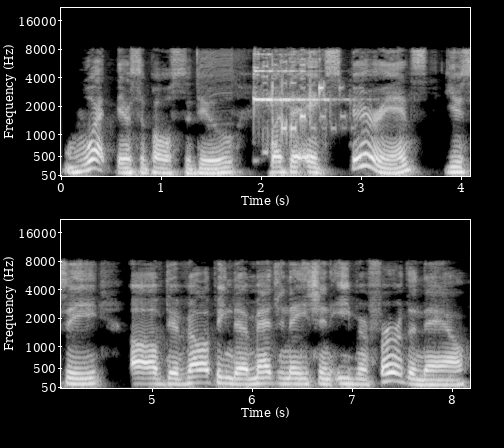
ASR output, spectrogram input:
what they're supposed to do. But the experience, you see, of developing the imagination even further now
